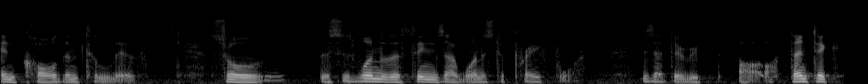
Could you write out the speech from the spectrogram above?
and call them to live. So this is one of the things I want us to pray for, is that the uh, authentic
